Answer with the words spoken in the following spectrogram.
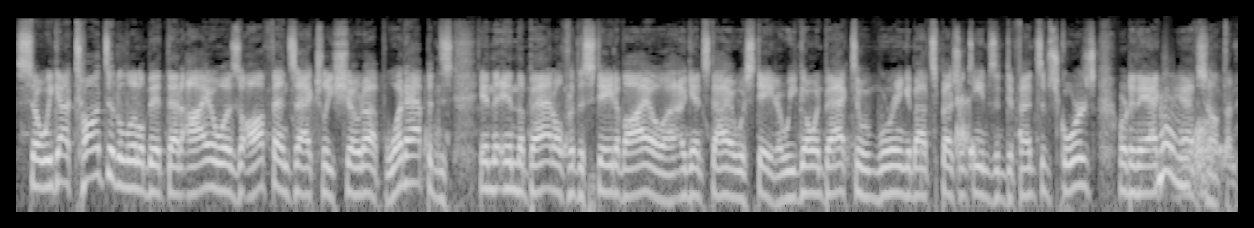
So we got taunted a little bit that Iowa's offense actually showed up. What happens in the in the battle for the state of Iowa against Iowa State? Are we going back to worrying about special teams and defensive scores, or do they actually have something?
